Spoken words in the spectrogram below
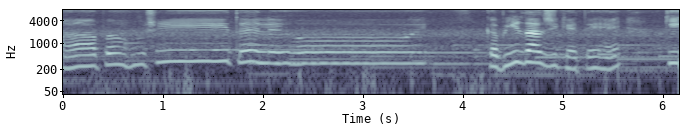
आप शीतल हो कबीरदास जी कहते हैं कि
